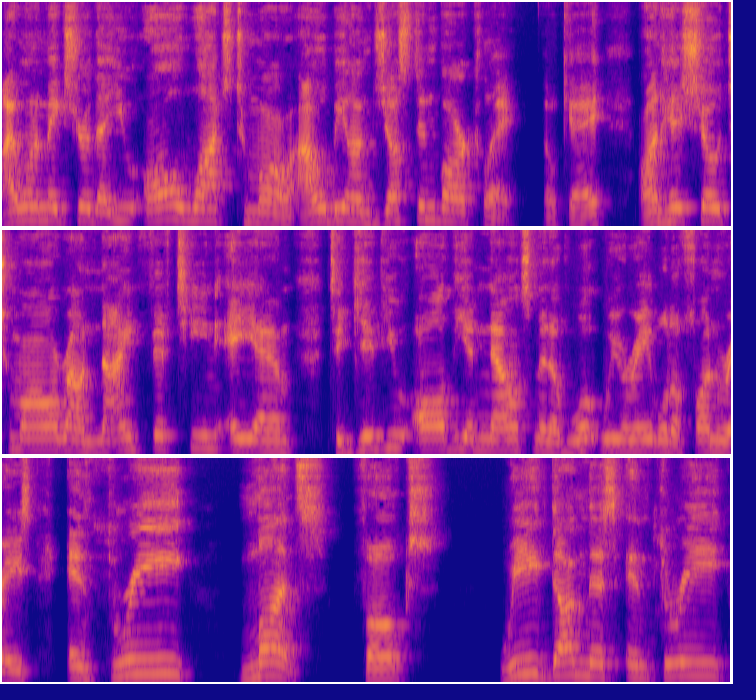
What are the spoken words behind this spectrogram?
I want to make sure that you all watch tomorrow. I will be on Justin Barclay okay on his show tomorrow around 9 15 a.m to give you all the announcement of what we were able to fundraise in three months folks. We've done this in three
